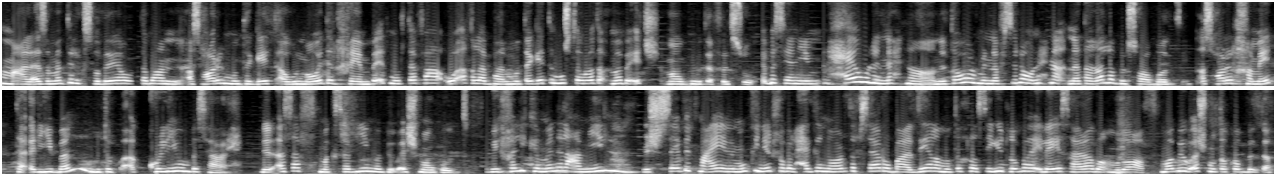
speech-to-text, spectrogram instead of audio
مع الأزمات الاقتصادية وطبعا أسعار المنتجات أو المواد الخام بقت مرتفعة وأغلبها المنتجات المستوردة ما بقتش موجودة في السوق. بس يعني نحاول إن إحنا نطور من نفسنا وإن إحنا نتغلب الصعوبات دي. أسعار الخامات تقريبا بتبقى كل يوم بسعر. للأسف مكسبي ما بيبقاش موجود. وبيخلي كمان العميل مش ثابت معايا يعني ممكن يطلب الحاجة النهارده بسعر وبعديها لما تخلص يجي يطلبها يلاقي سعرها بقى مضاعف. ما بيبقاش متقبل ده.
